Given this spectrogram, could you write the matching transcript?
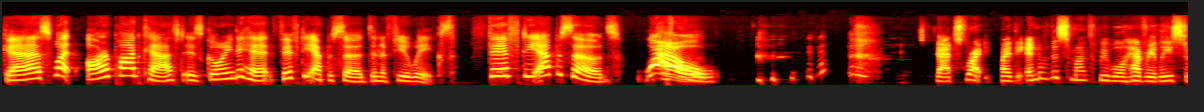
Guess what? Our podcast is going to hit 50 episodes in a few weeks. 50 episodes. Wow. Oh. That's right. By the end of this month, we will have released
